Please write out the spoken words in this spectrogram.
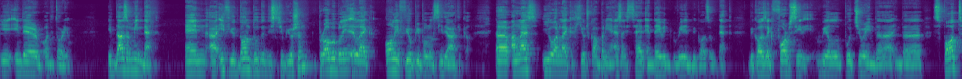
in their auditorium. It doesn't mean that. And uh, if you don't do the distribution, probably like only few people will see the article. Uh, unless you are like a huge company, as I said, and they will read it because of that. Because like Forbes will put you in the in the spot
